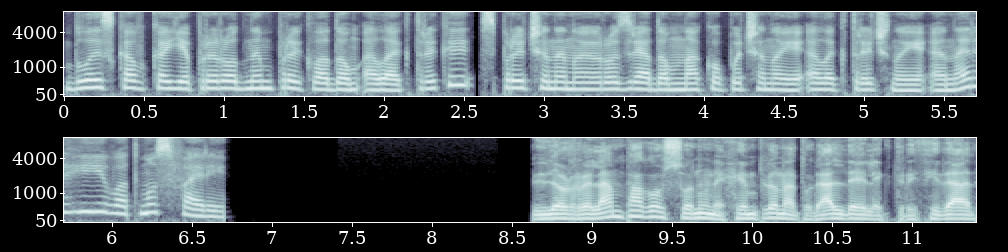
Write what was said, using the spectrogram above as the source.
Блискавка є природним прикладом електрики, спричиненою розрядом накопиченої електричної енергії в атмосфері. Los relámpagos son un ejemplo natural de electricidad,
